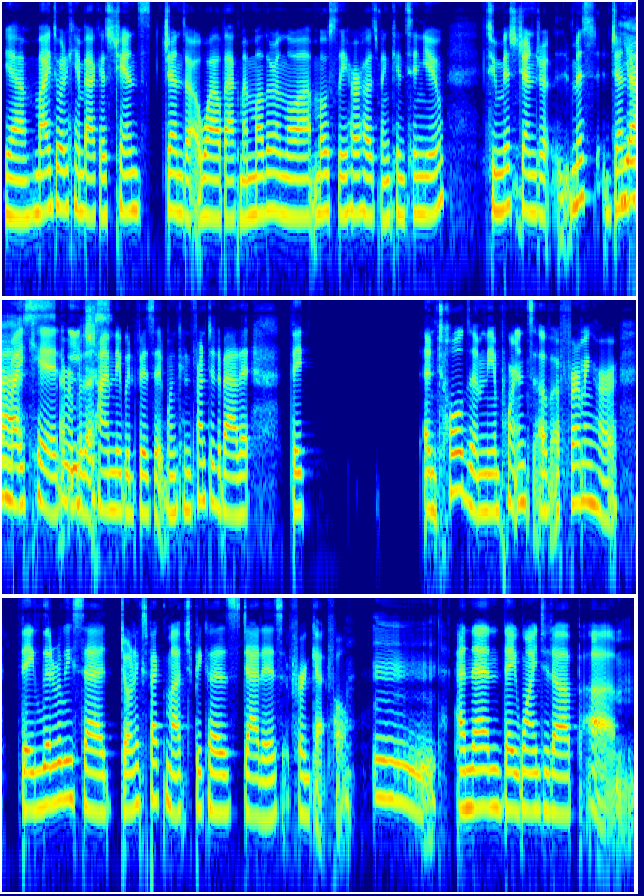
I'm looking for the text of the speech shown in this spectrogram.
yeah, my daughter came back as transgender a while back. My mother-in-law, mostly her husband, continue to misgender misgender my kid each this. time they would visit. When confronted about it, they and told them the importance of affirming her. They literally said, "Don't expect much because dad is forgetful." Mm, and then they winded up um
